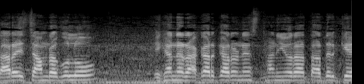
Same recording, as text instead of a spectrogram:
তারা এই চামড়াগুলো এখানে রাখার কারণে স্থানীয়রা তাদেরকে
